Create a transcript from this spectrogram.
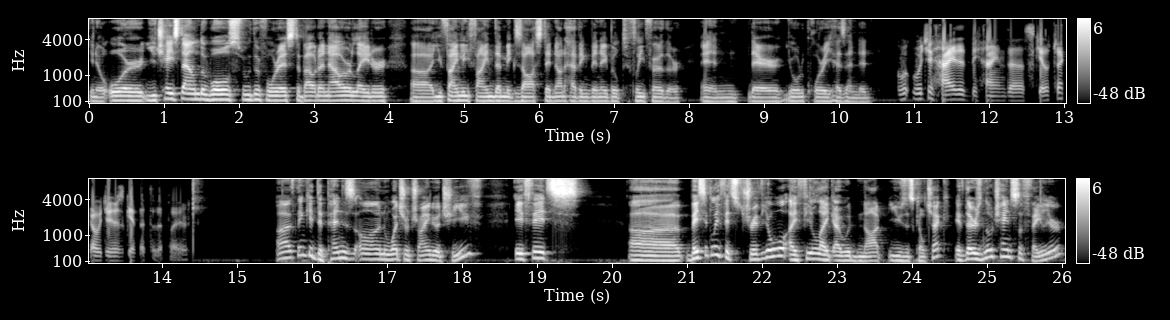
You know, or you chase down the wolves through the forest. About an hour later, uh, you finally find them exhausted, not having been able to flee further, and there your quarry has ended. Would you hide it behind the skill check, or would you just give it to the players? I think it depends on what you're trying to achieve. If it's uh, basically, if it's trivial, I feel like I would not use a skill check. If there's no chance of failure,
